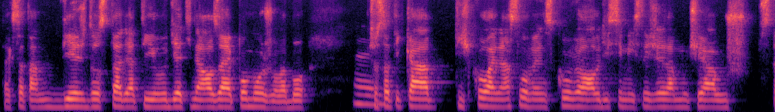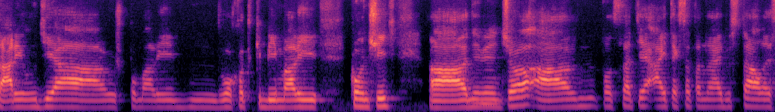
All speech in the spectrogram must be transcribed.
tak sa tam vieš dostať a tí ľudia ti naozaj pomôžu, lebo Hej. Čo sa týka tých škôl aj na Slovensku, veľa ľudí si myslí, že tam učia už starí ľudia a už pomaly dôchodky by mali končiť a neviem čo a v podstate aj tak sa tam nájdú stále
